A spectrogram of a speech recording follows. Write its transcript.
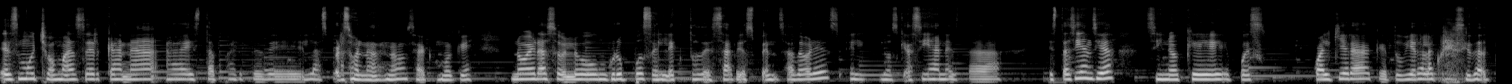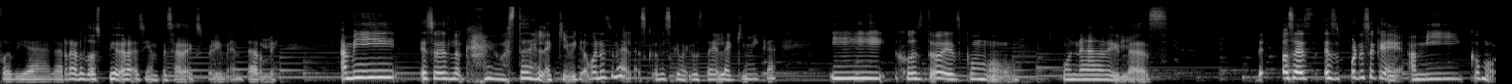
es mucho más cercana a esta parte de las personas, ¿no? O sea, como que no era solo un grupo selecto de sabios pensadores los que hacían esta, esta ciencia, sino que pues cualquiera que tuviera la curiosidad podía agarrar dos piedras y empezar a experimentarle. A mí eso es lo que me gusta de la química. Bueno, es una de las cosas que me gusta de la química y justo es como una de las... o sea, es, por eso que a mí como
